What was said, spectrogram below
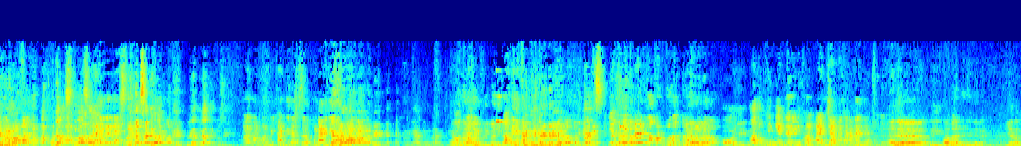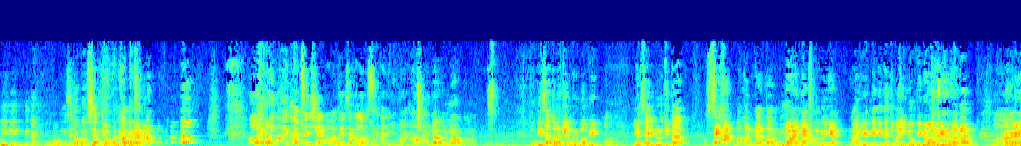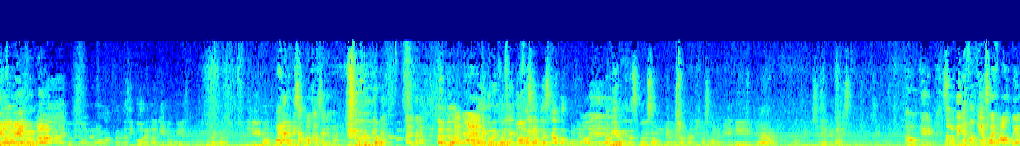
Udah setelah saya setelah saya lihat-lihat itu sih. Memang pernikahan tidak semenarik itu. Jangan terlalu pribadi kak. Ini Yang paling menarik 8 bulan tuh. Oh iya. Atau mungkin nyender ini kurang panjang kata-katanya. Ada tambahan dan juga. Ya nanti ini ini kan burung saya juga belum siap jawaban kamu. Oh, itu itu yang bisa di-share ke Mbak Firsa. Kalau kesehatan ini mahal harganya. Dan ini mahal banget. Mungkin satu lagi yang berubah, Bin. Biasanya dulu kita sehat makan di kantor, banyak menunya. Akhirnya kita cuma Indomie doang di rumah kan. Itu dia berubah. Ah, Indomie doang di rumah makan nasi goreng lagi Indomie ya sebelum digoreng lagi. Jadi emang Kan ada pisang bakar saya dengar. Ada. ada ini goreng-gorengan gitu Oh, iya. saya nggak sehat lah pokoknya. Oh, iya, iya. Tapi emang kita sebisa mungkin karena di masa pandemi ini ya tadi seperti itu. Oke, sepertinya Pankir live out ya.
